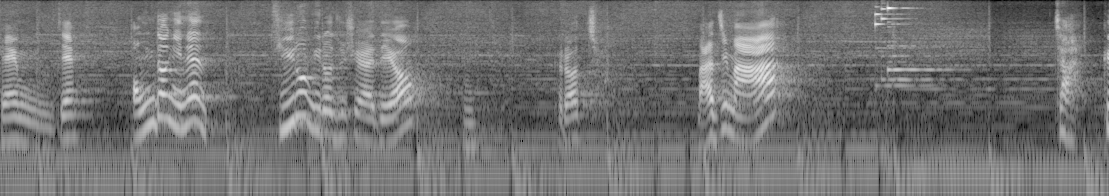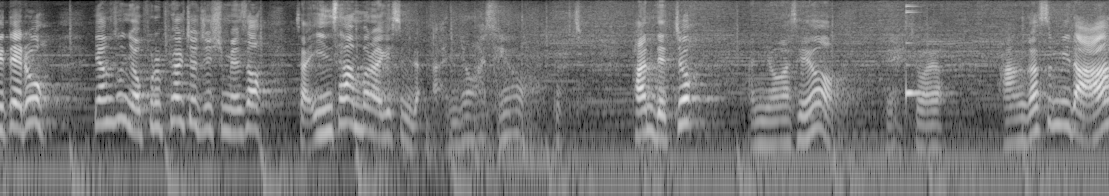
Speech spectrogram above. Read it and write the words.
잼잼 엉덩이는 뒤로 밀어주셔야 돼요. 음, 그렇죠. 마지막 자, 그대로 양손 옆으로 펼쳐주시면서 자, 인사 한번 하겠습니다. 안녕하세요. 그렇죠. 반대쪽 안녕하세요. 네, 좋아요. 반갑습니다.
